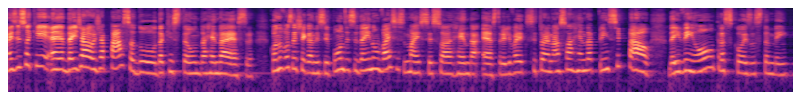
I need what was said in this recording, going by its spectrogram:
Mas isso aqui, é, daí já, já passa do, da questão da renda extra. Quando você chegar nesse ponto, esse daí não vai mais ser sua renda extra, ele vai se tornar sua renda principal. Daí vem outras coisas também,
